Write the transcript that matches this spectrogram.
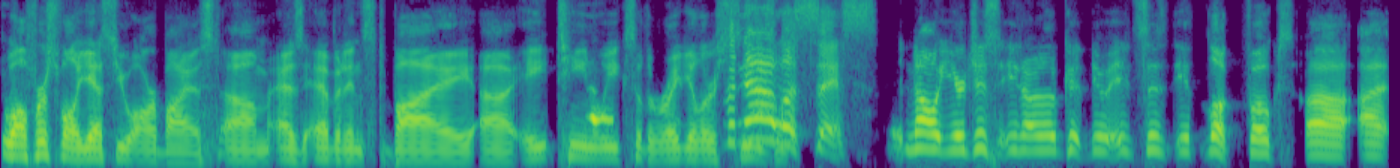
Well, first of all, yes, you are biased, um, as evidenced by uh, 18 weeks of the regular season. Analysis. No, you're just, you know, it's says, it, look, folks, uh, I,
